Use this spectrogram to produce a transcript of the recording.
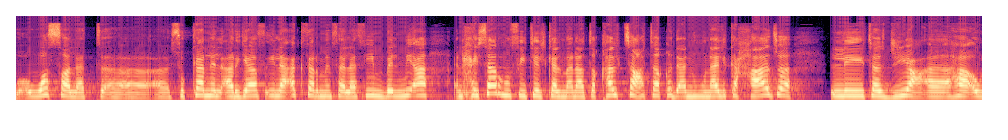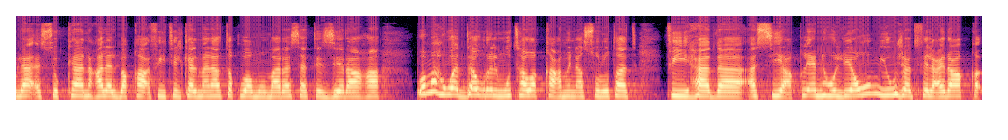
وصلت آه، سكان الأرياف إلى أكثر من 30% انحسارهم في تلك المناطق، هل تعتقد أن هنالك حاجة لتشجيع آه، هؤلاء السكان على البقاء في تلك المناطق وممارسة الزراعة وما هو الدور المتوقع من السلطات في هذا السياق؟ لأنه اليوم يوجد في العراق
